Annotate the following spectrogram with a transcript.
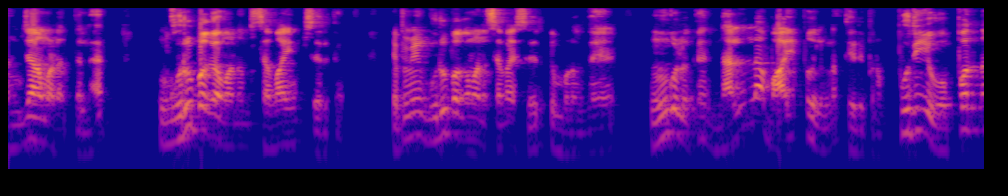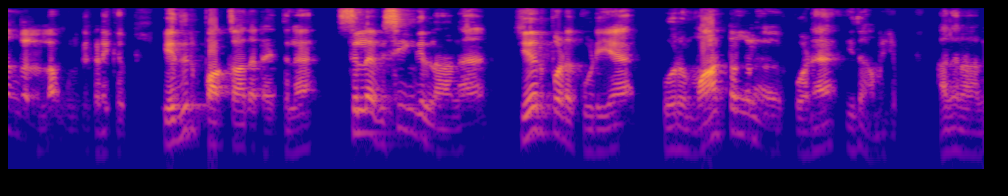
அஞ்சாம் இடத்துல குரு பகவானும் செவ்வாயும் சேர்க்கும். எப்பவுமே குரு பகவான் செவ்வாய் சேர்க்கும் பொழுது உங்களுக்கு நல்ல வாய்ப்புகள் எல்லாம் தேடிப்படும். புதிய ஒப்பந்தங்கள் எல்லாம் உங்களுக்கு கிடைக்கும். எதிர்பார்க்காத டயத்துல சில விஷயங்கள்னால ஏற்படக்கூடிய ஒரு மாற்றங்களாக கூட இது அமையும். அதனால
